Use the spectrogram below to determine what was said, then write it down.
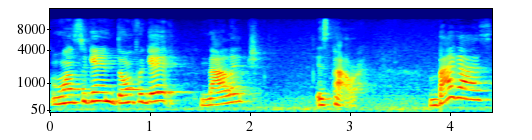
And once again, don't forget, knowledge is power. Bye, guys.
